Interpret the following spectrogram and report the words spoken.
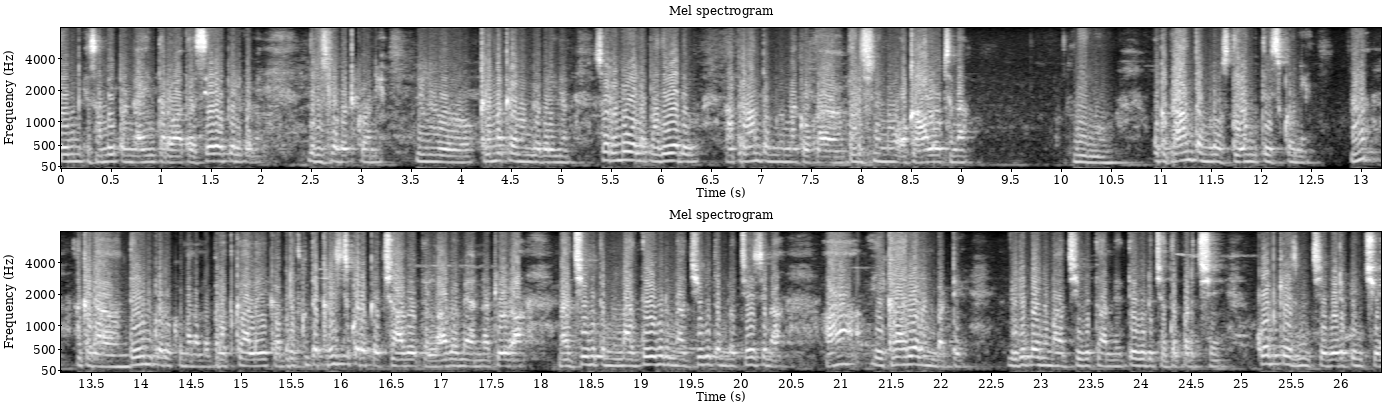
దేవునికి సమీపంగా అయిన తర్వాత సేవ పిలుకొని దృష్టిలో పెట్టుకొని నేను క్రమక్రమంగా వెళ్ళినాను. సో రెండు వేల పదిహేడు ఆ ప్రాంతంలో నాకు ఒక దర్శనము ఒక ఆలోచన. నేను ఒక ప్రాంతంలో స్థలం తీసుకొని అక్కడ దేవుని కొరకు మనము బ్రతకాలి ఇక బ్రతుకుతే క్రీస్తు కొరకు చావైతే లాభమే అన్నట్లుగా నా జీవితం నా దేవుడు నా జీవితంలో చేసిన ఆ ఈ కార్యాలను బట్టి విడిపోయిన మా జీవితాన్ని దేవుడు జతపరిచి కోర్టు కేసు నుంచి విడిపించి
